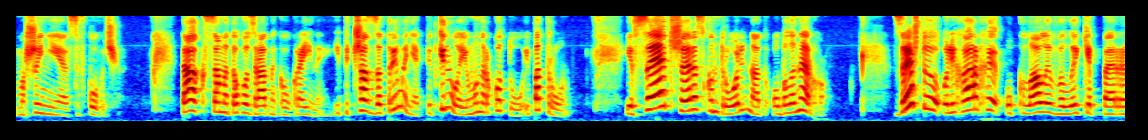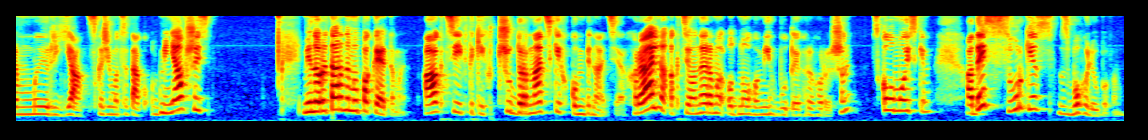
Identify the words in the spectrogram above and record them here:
в машині Севковича. Так, саме того зрадника України. І під час затримання підкинула йому наркоту і патрон. І все через контроль над обленерго. Зрештою, олігархи уклали велике перемир'я, скажімо це так, обмінявшись міноритарними пакетами акцій в таких чудернацьких комбінаціях. Реально акціонерами одного міг бути Григоришин з Коломойським, а десь Суркіс з Боголюбовим.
